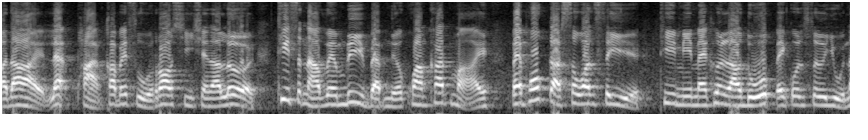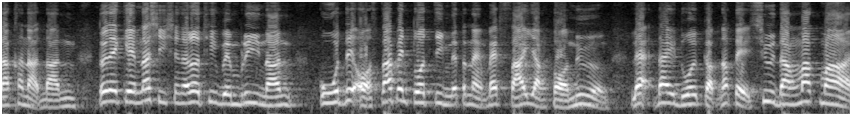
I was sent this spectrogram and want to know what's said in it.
มาได้ และผ่านเข้าไปสู่รอบชิงชนะเลิศที่สนามเวมบลีย์แบบเหนือความคาดหมาย ไปพบกับสวอนซีที่มีไมเคิลลาวดูฟเป็นกุนซืออยู่ณขณะนั้น โดยในเกมนัดชิงชนะเลิศที่เวมบลีย์นั้นกูดได้ออกสตาร์เป็นตัวจริงในตำแหน่งแบ็กซ้ายอย่างต่อเนื่อง และได้ดวลกับนักเตะชื่อดังมากมาย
